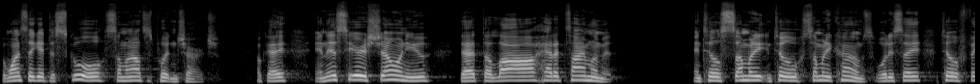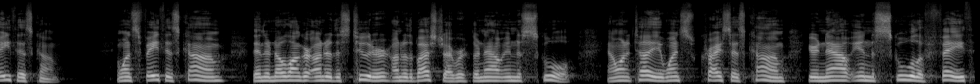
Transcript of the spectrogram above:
But once they get to school, someone else is put in charge. Okay? And this here is showing you that the law had a time limit until somebody until somebody comes. What did it say? Till faith has come. And once faith has come, then they're no longer under this tutor, under the bus driver. They're now in the school. And I want to tell you, once Christ has come, you're now in the school of faith.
